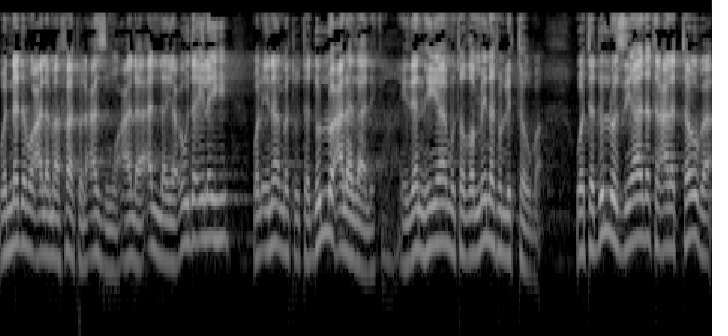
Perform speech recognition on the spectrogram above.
والندم على ما فات والعزم على ألا يعود إليه والإنابة تدل على ذلك. اذا هي متضمنة للتوبة. وتدل زيادة على التوبة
